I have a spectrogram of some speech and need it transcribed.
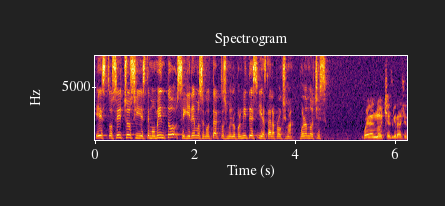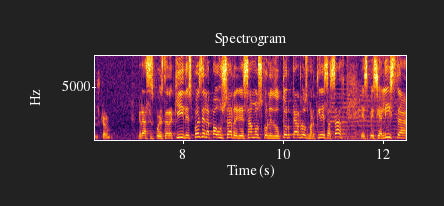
estos hechos y este momento. Seguiremos en contacto, si me lo permites, y hasta la próxima. Buenas noches. Buenas noches, gracias, Carmen. Gracias por estar aquí. Después de la pausa regresamos con el doctor Carlos Martínez Azad, especialista,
